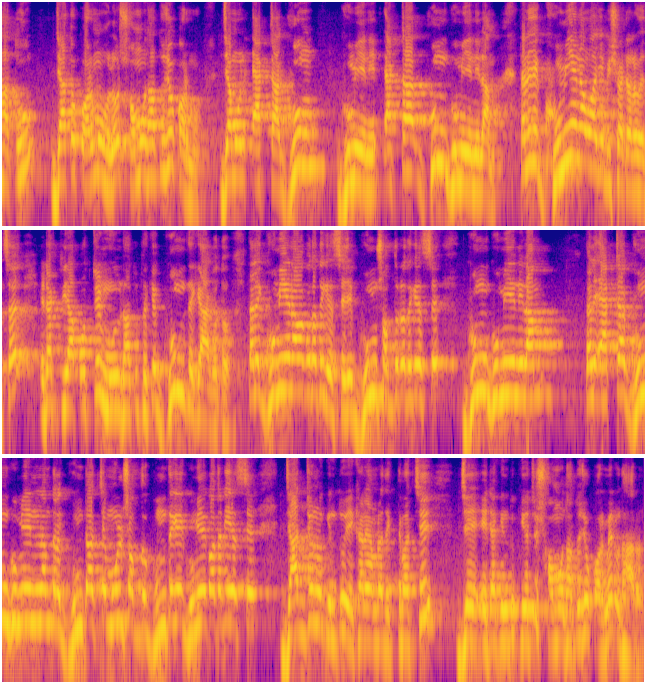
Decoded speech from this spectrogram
ধাতু জাত কর্ম হলো সমধাতুজ কর্ম। যেমন একটা ঘুম ঘুমিয়ে নি একটা ঘুম ঘুমিয়ে নিলাম। তাহলে যে ঘুমিয়ে নেওয়া যে বিষয়টা রয়েছে, এটা ক্রিয়াপত্রের মূল ধাতু থেকে ঘুম থেকে আগত। তাহলে ঘুমিয়ে নেওয়া কোথা থেকে এসছে? যে ঘুম শব্দটা থেকে এসছে। ঘুম ঘুমিয়ে নিলাম। তাহলে একটা ঘুম ঘুমিয়ে নিলাম, তাহলে ঘুমটা হচ্ছে মূল শব্দ, ঘুম থেকে ঘুমিয়ে কথাটি এসছে। যার জন্য কিন্তু এখানে আমরা দেখতে পাচ্ছি যে এটা কিন্তু কি হচ্ছে, সমধাতুজ কর্মের উদাহরণ।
